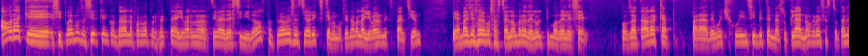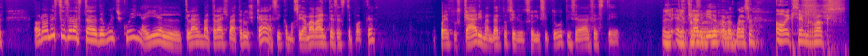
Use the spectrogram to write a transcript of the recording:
Ahora que si podemos decir que encontraron la forma perfecta de llevar la narrativa de Destiny 2, por primera vez este Orix que me emocionaba la llevar una expansión y además ya sabemos hasta el nombre del último DLC. Pues ahora que para The Witch Queen, sí invítenme a su clan, ¿no? Gracias totales. Ahora, no, este será hasta The Witch Queen, ahí el clan Batrash Batrushka, así como se llamaba antes este podcast. Puedes buscar y mandar tu solicitud y se das este. El, clan. con los brazos. OXM Rocks.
